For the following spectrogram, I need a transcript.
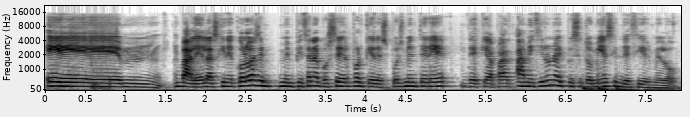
Eh, vale, las ginecólogas em- me empiezan a coser porque después me enteré de que aparte... Ah, me hicieron una episiotomía sin decírmelo,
